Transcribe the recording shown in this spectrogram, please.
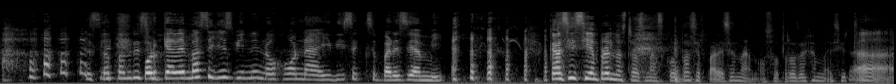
Está padrísimo. Porque además ella es bien enojona y dice que se parece a mí. Casi siempre nuestras mascotas se parecen a nosotros, déjame decirte. Ah.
